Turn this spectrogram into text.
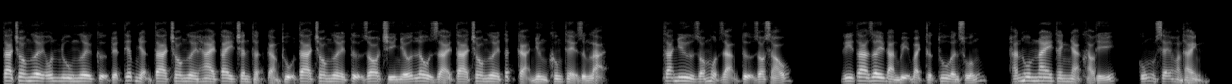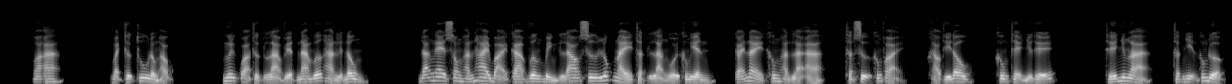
Ta cho ngươi ôn nhu, ngươi cự tuyệt tiếp nhận, ta cho ngươi hai tay chân thật cảm thụ, ta cho ngươi tự do trí nhớ, lâu dài ta cho ngươi tất cả nhưng không thể dừng lại. Ta như gió một dạng tự do sáu. Guitar dây đàn bị bạch thực thu ấn xuống hắn hôm nay thanh nhạc khảo thí cũng sẽ hoàn thành. Hoa bạch thực thu đồng học, ngươi quả thực là việt nam ước hàn liền đông đã nghe xong hắn hai bài ca vương bình lao sư lúc này thật là ngồi không yên, cái này không hẳn là a, thật sự không phải, khảo thí đâu, không thể như thế. Thế nhưng là, thật nhịn không được,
